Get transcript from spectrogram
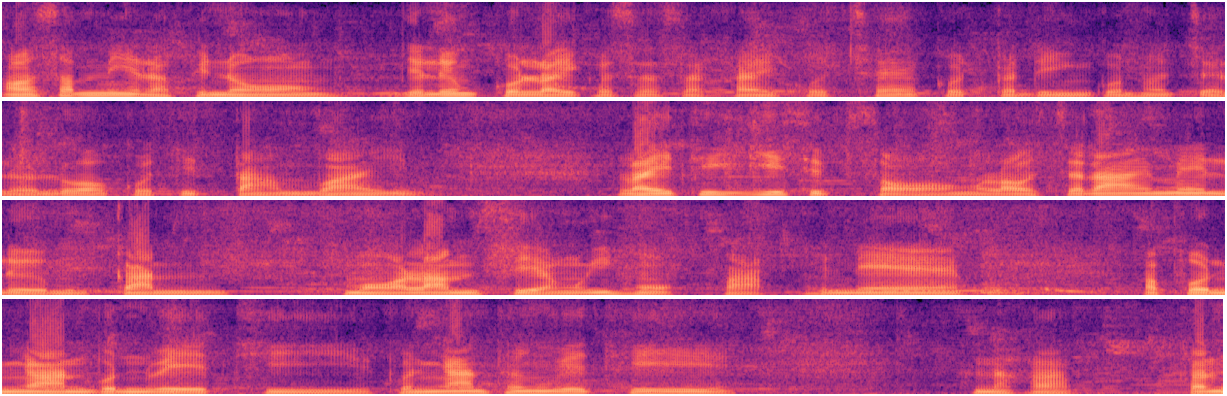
เอาซ้ำนี่ล่ะพี่น้อง อย่าลืมกดไลค์กดซับสไครต์กดแชร์กดกระดิ่งกดหัวใจแล้วลวกกดติดตามไว้ ไลค์ที่ 22 เราจะได้ไม่ลืมกัน หมอลำเสียงวิหกฝากไปแน่ผลงานบนเวที ผลงานทั้งเวทีนะครับกัน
